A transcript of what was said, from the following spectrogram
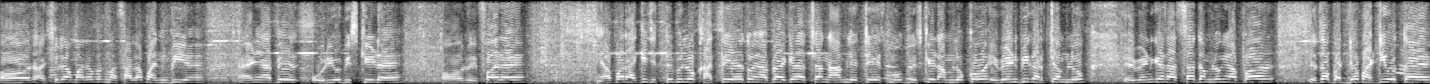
और एक्चुअली हमारे पास मसाला पान भी है, एंड यहाँ पे ओरियो बिस्किट है और वेफर है। यहाँ पर आके जितने भी लोग खाते हैं तो यहाँ पे आके अच्छा नाम लेते हैं। स्मोक बिस्किट हम लोग को इवेंट भी करते हैं हम लोग। इवेंट के साथ साथ हम लोग यहाँ पर जैसा बर्थडे पार्टी होता है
